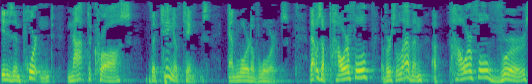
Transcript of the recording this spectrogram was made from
it is important not to cross the King of Kings and Lord of Lords. That was a powerful, verse 11, a powerful verse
